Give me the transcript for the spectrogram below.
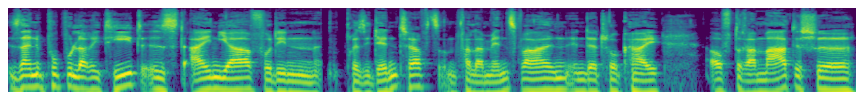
Seine Popularität ist ein Jahr vor den Präsidentschafts- und Parlamentswahlen in der Türkei auf dramatische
